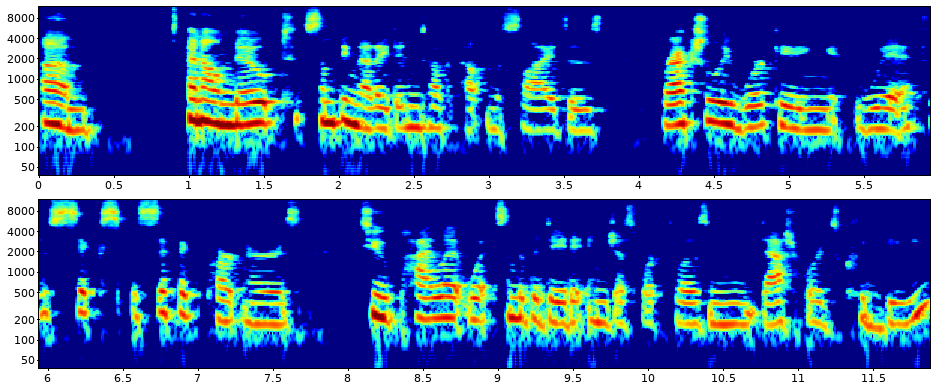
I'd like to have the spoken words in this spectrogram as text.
Um, and I'll note something that I didn't talk about in the slides is we're actually working with six specific partners to pilot what some of the data ingest workflows and dashboards could be.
